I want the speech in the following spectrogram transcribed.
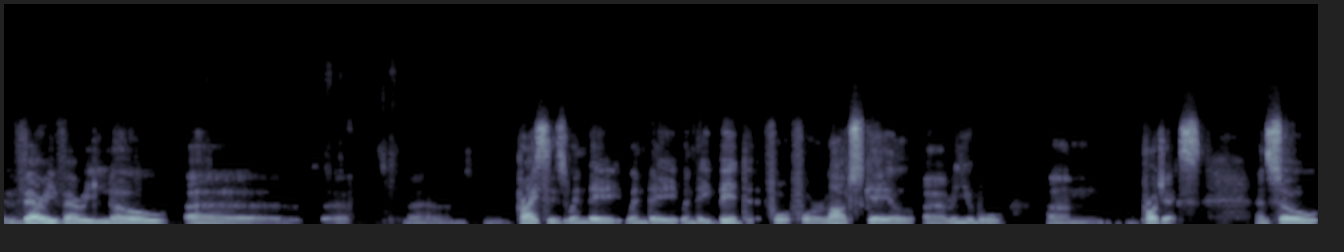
very, very low uh, uh, prices when they when they when they bid for for large scale uh, renewable um, projects, and so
